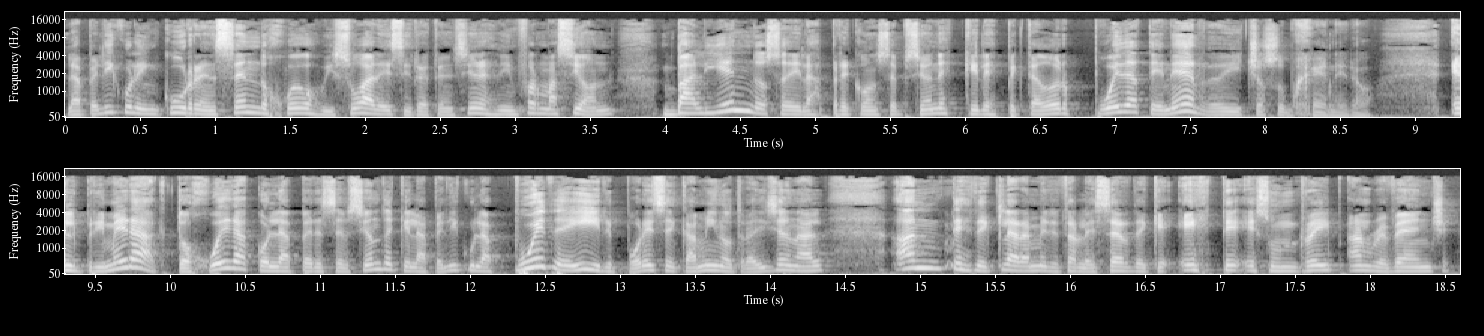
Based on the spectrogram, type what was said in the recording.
la película incurre en sendos juegos visuales y retenciones de información, valiéndose de las preconcepciones que el espectador pueda tener de dicho subgénero. El primer acto juega con la percepción de que la película puede ir por ese camino tradicional antes de claramente establecer de que este es un rape and revenge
